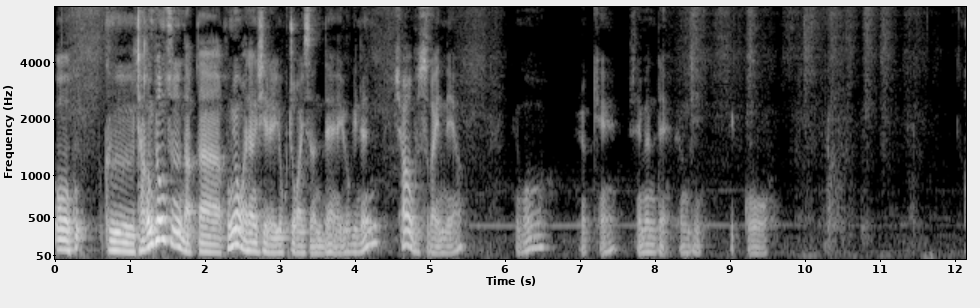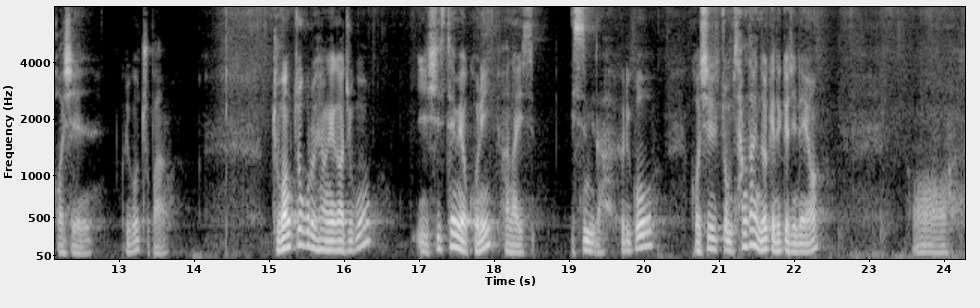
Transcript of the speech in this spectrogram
어, 그, 그 작은 평수는 아까 공용 화장실에 욕조가 있었는데 여기는 샤워 부스가 있네요. 그리고 이렇게 세면대 변기 있고 거실 그리고 주방. 주방 쪽으로 향해 가지고 이 시스템 에어컨이 하나 있, 있습니다. 그리고 거실 좀 상당히 넓게 느껴지네요. 어,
